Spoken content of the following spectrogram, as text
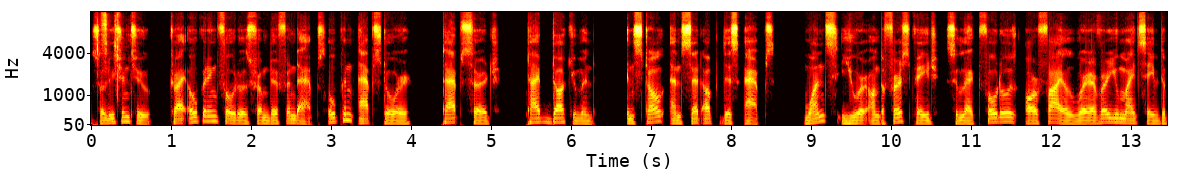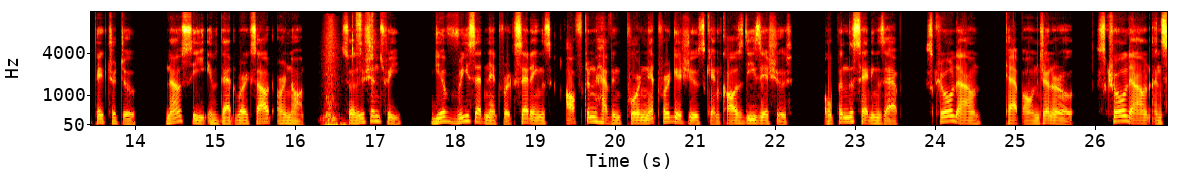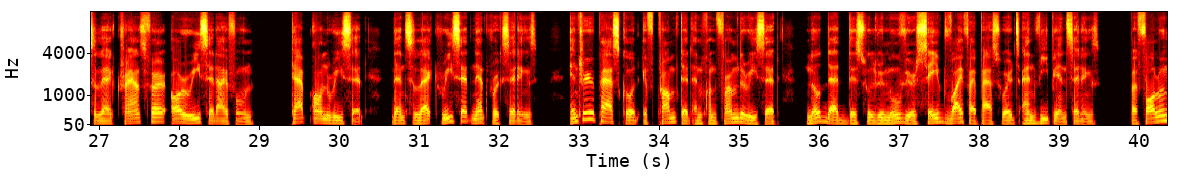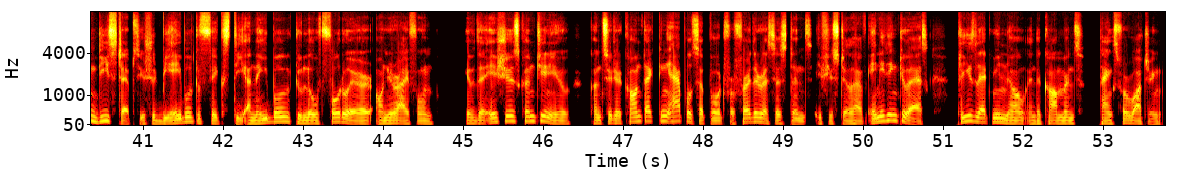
Solution 2. Try opening photos from different apps. Open App Store, tap Search, type Document, install and set up these apps. Once you are on the first page, select Photos or File wherever you might save the picture to. Now see if that works out or not. Solution 3. Give reset network settings. Often having poor network issues can cause these issues. Open the Settings app, scroll down, tap on General, scroll down and select Transfer or Reset iPhone. Tap on Reset, then select Reset Network Settings. Enter your passcode if prompted and confirm the reset. Note that this will remove your saved Wi-Fi passwords and VPN settings. By following these steps, you should be able to fix the unable to load photo error on your iPhone. If the issues continue, consider contacting Apple support for further assistance. If you still have anything to ask, please let me know in the comments. Thanks for watching.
